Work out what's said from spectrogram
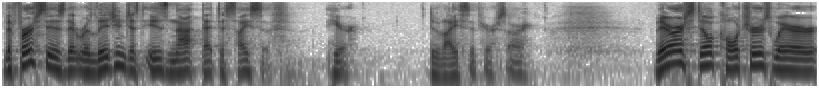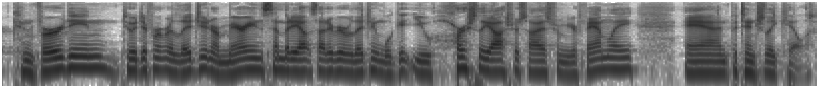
The first is that religion just is not that decisive here, divisive here, sorry. There are still cultures where converting to a different religion or marrying somebody outside of your religion will get you harshly ostracized from your family and potentially killed.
